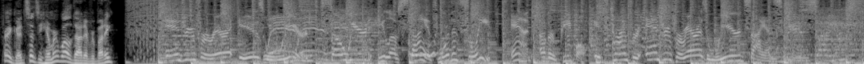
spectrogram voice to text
Very good. Sense of humor. Well done, everybody. Andrew Ferreira is weird. So weird, he loves science more than sleep and other people. It's time for Andrew Ferreira's Weird Science. Science.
